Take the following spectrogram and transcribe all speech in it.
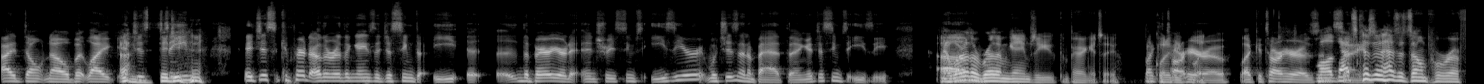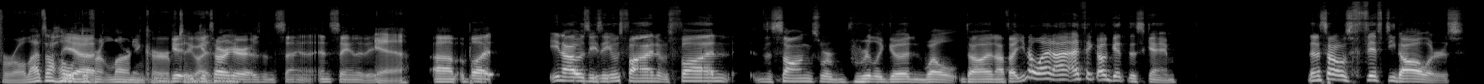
I don't know, but like it Oh, just seemed. It just compared to other rhythm games, it just seemed to e- uh, uh, the barrier to entry seems easier, which isn't a bad thing. It just seems easy. Now, what other Um, rhythm games are you comparing it to? like you Guitar? Hero? Like Guitar Hero is Well, that's because it has its own peripheral. That's a whole Yeah. different learning curve Gu- too. Guitar think. Hero is insane, insanity. Yeah. Um, but you know, it was easy. It was fine. It was fun. The songs were really good and well done. I thought, you know what? I, I think I'll get this game. Then I saw it was fifty dollars.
